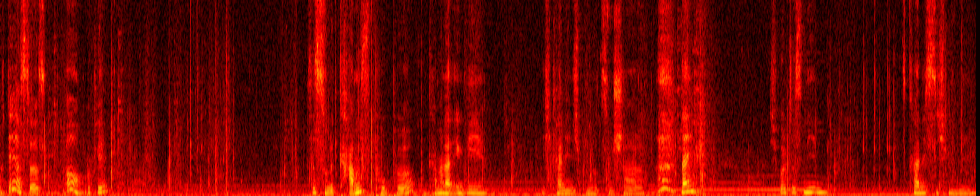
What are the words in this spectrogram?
Ach, der ist das. Oh, okay. Ist das so eine Kampfpuppe? Kann man da irgendwie... Ich kann ihn nicht benutzen, schade. Nein! Ich wollte es nehmen. Jetzt kann ich es nicht mehr nehmen.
